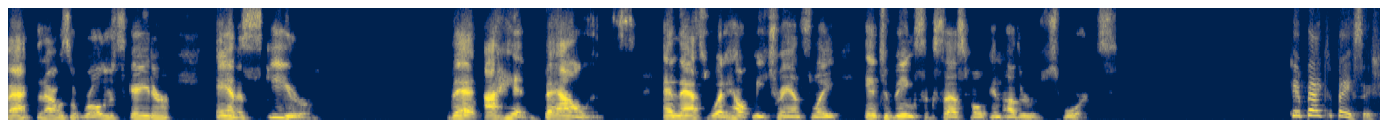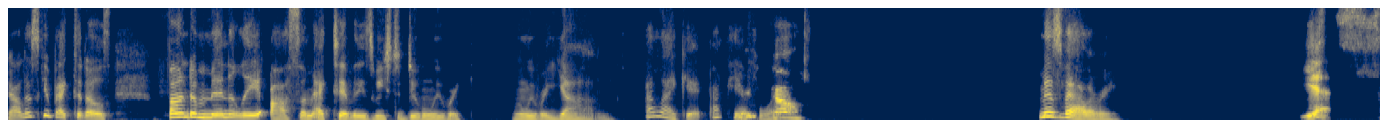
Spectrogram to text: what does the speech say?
fact that I was a roller skater and a skier, that I had balance. And that's what helped me translate into being successful in other sports. Get back to basics, y'all. Let's get back to those fundamentally awesome activities we used to do when we were when we were young. I like it. I'm here for go. it. Miss Valerie, Yes.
